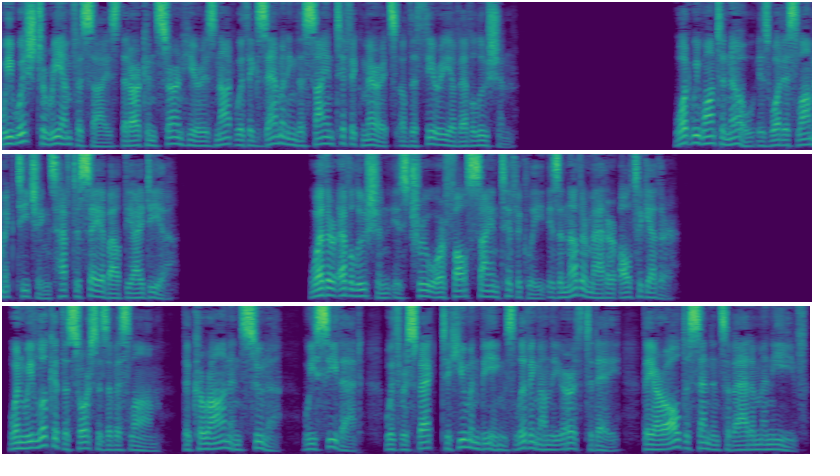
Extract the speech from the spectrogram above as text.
We wish to re-emphasize that our concern here is not with examining the scientific merits of the theory of evolution. What we want to know is what Islamic teachings have to say about the idea. Whether evolution is true or false scientifically is another matter altogether. When we look at the sources of Islam, the Quran and Sunnah, we see that, with respect to human beings living on the earth today, they are all descendants of Adam and Eve.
